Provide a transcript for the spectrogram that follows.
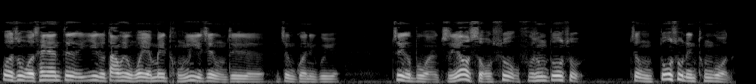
或者说我参加这个业主大会我也没同意这种这个这种管理规约，这个不管，只要少数服从多数，这种多数人通过的，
